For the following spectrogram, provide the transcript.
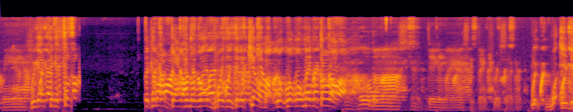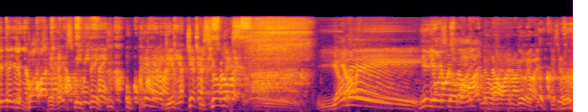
Oh, man. We gotta think of something. Come on, doctor, the lead poison's gonna kill him. We'll, we'll, we'll make him throw up. Hold on. I just gotta dig in my ass and think for a second. Wait, what? You're digging in your butt? It helps me think. Oh, I have an idea. Jeffy, smell this. Yummy. Here, you want to smell mine? No, I'm good. Does it really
